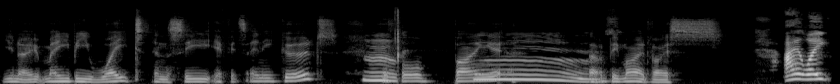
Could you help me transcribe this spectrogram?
you know, maybe wait and see if it's any good Hmm. before buying it. That would be my advice. I like.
